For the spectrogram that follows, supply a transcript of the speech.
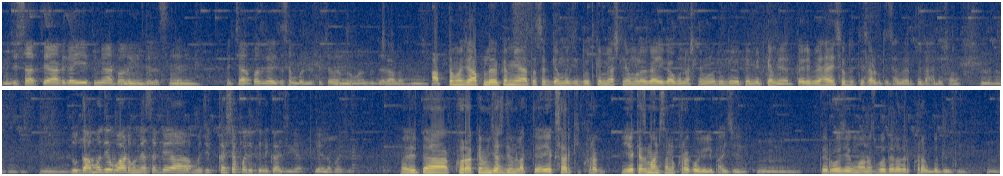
म्हणजे सात ते आठ गाई तुम्ही आठवायला घेतलेल्या सध्या. चार पाच गाईचं शंभर लिटरच्या दूध जातं. चालू आता म्हणजे आपलं कमी आहे आता सध्या म्हणजे दूध कमी असल्यामुळे गाई गाभून असल्यामुळे दूध पेमेंट कमी आहे. तरी बी आहे सदोतीस अडतीस हजार रुपये दहा दिवसाला. हम्म, हम्म, हम्म. दुधामध्ये वाढ होण्यासाठी अं, म्हणजे कशा पद्धतीने काळजी घ्या घ्यायला पाहिजे? म्हणजे त्या खुराक कमी जास्त देऊन लागते. एकसारखी खुराक एकाच माणसानं खुराक वळलेली पाहिजे. हम्म, हम्म, तर रोज एक माणूस बदलला तर खुराक बदलते. हम्म,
